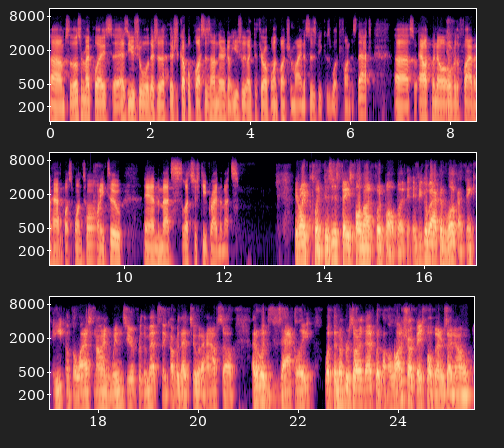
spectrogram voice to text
Um, so those are my plays. As usual, there's a there's a couple pluses on there. I don't usually like to throw up a bunch of minuses because what fun is that? Uh, so Alek Manoah over the five and a half plus 122 and the Mets. Let's just keep riding the Mets. You're right, Clint. This is baseball, not football. But if you go back and look, I think eight of the last nine wins here for the Mets, they cover that two and a half. So I don't know exactly what the numbers are in that, but a lot of sharp baseball bettors I know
